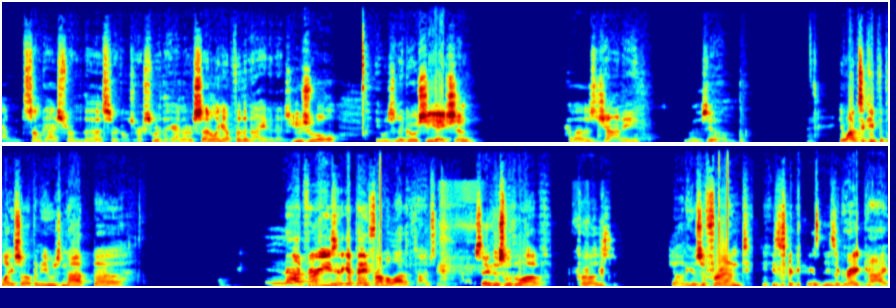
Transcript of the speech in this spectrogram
and some guys from the Circle Jerks were there and they were settling up for the night. And as usual, it was a negotiation because Johnny was, you know, he wanted to keep the place open. He was not, uh, not very easy to get paid from a lot of the times. I say this with love because Johnny is a friend. He's a, he's a great guy.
